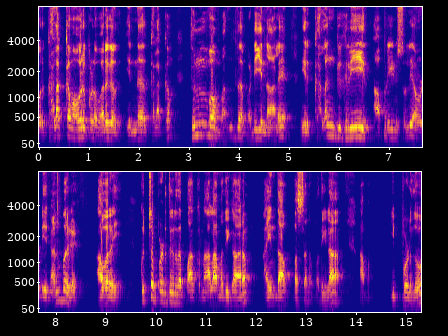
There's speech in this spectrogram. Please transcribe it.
ஒரு கலக்கம் அவருக்குள்ள வருகிறது. என்ன கலக்கம்? துன்பம் வந்தபடியினாலே நீர் கலங்குகிறீர் அப்படின்னு சொல்லி அவருடைய நண்பர்கள் அவரை குற்றப்படுத்துகிறத பார்க்கும் நாலாம் அதிகாரம் ஐந்தாம் வசனம். பார்த்தீங்களா ஆமாம் இப்பொழுதோ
